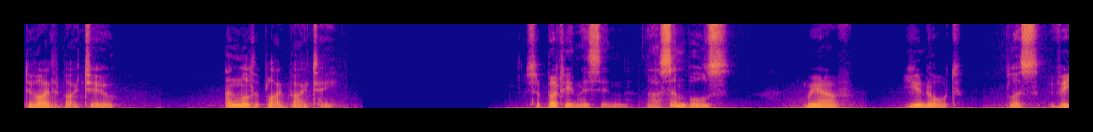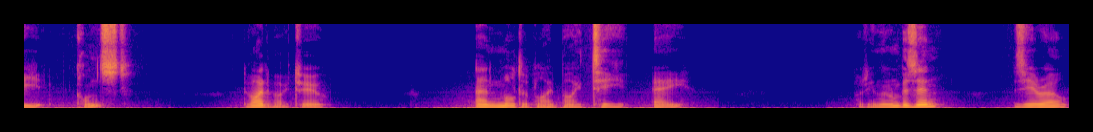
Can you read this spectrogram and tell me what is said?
divided by 2 and multiplied by t. So putting this in our symbols, we have u naught plus v const divided by 2 and multiplied by ta. Putting the numbers in, 0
